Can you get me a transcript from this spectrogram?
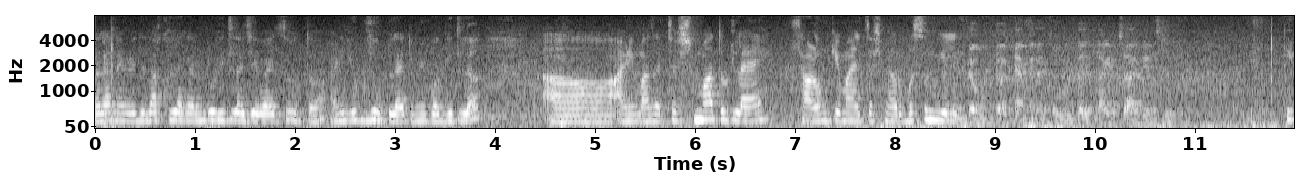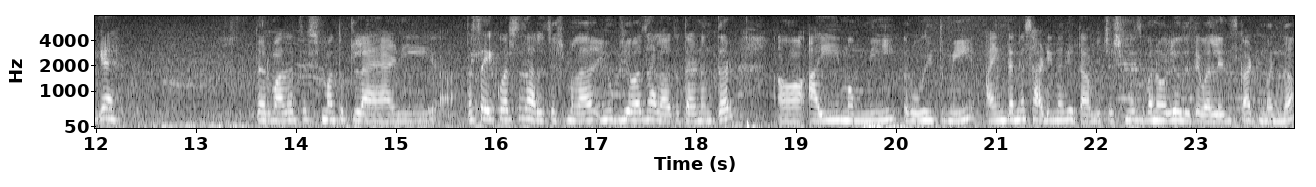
देवाला नैवेद्य दाखवला कारण रोहितला जेवायचं होतं आणि युग झोपलाय तुम्ही बघितलं. आणि माझा चष्मा तुटलाय. साळुंके माझ्या चष्म्यावर बसून गेले. आहे ठीक आहे. तर माझा चष्मा तुटला आहे आणि तसं एक वर्ष झालं चष्माला युग जेव्हा झाला होता त्यानंतर आई मम्मी रोहित मी आईने त्यांना साडी न घेता आम्ही चष्मेच बनवले होते तेव्हा लेन्स कार्टमधनं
